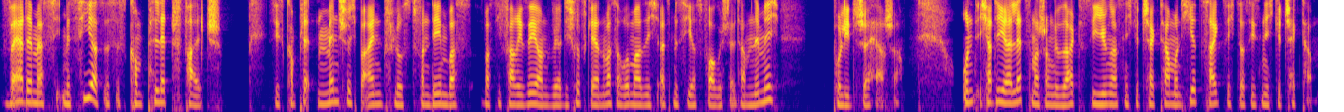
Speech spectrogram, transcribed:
wer der Messias ist, ist komplett falsch. Sie ist komplett menschlich beeinflusst von dem, was, was die Pharisäer und die Schriftgelehrten, was auch immer, sich als Messias vorgestellt haben, nämlich politische Herrscher. Und ich hatte ja letztes Mal schon gesagt, dass die Jünger es nicht gecheckt haben. Und hier zeigt sich, dass sie es nicht gecheckt haben.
